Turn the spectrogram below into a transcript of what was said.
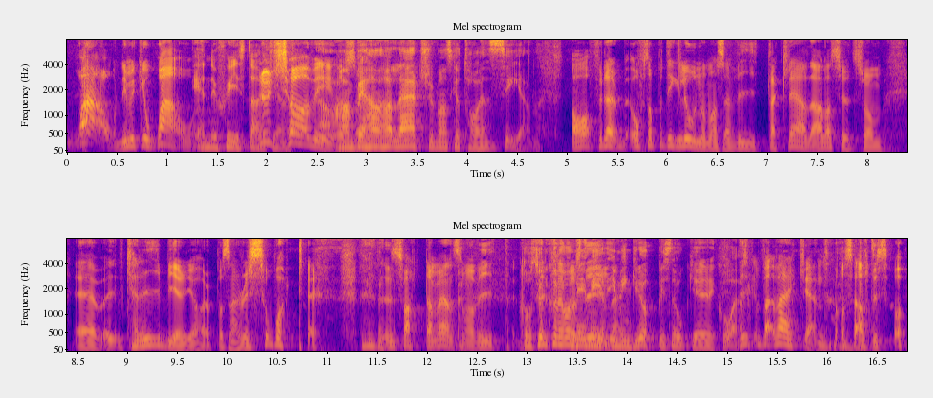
Wow! Det är mycket wow! Energistark. Nu ja. kör vi! Och Han, så- han har lärt sig hur man ska ta en scen. Ja, för där, ofta på Diggiloo när man har så här vita kläder, alla ser ut som eh, karibier gör på sådana här resorter. Svarta män som har vita De skulle kunna vara med i min, kostymer. i min grupp i snooker-KM. Verkligen. Och så alltid så.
